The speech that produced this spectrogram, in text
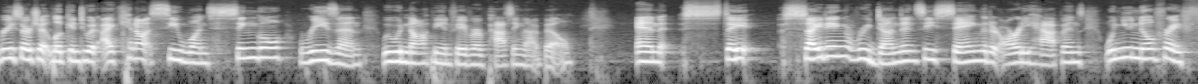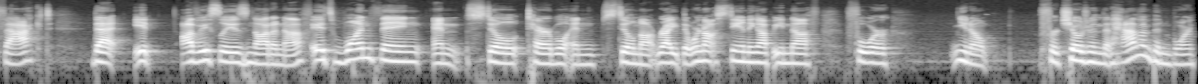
research it, look into it. I cannot see one single reason we would not be in favor of passing that bill. And state citing redundancy, saying that it already happens when you know for a fact that it obviously is not enough. It's one thing and still terrible and still not right that we're not standing up enough for, you know, for children that haven't been born,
